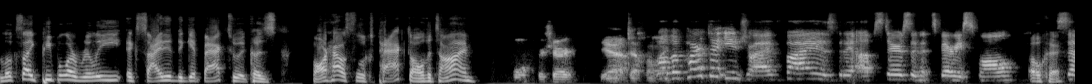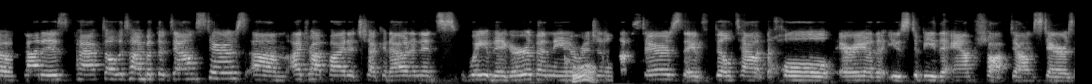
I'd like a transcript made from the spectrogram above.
looks like people are really excited to get back to it because Bar House looks packed all the time. Yeah, for sure. Yeah, definitely. Well, the part that you drive by is the upstairs, and it's very small. Okay. So that is packed all the time. But the downstairs, um, I dropped by to check it out, and it's way bigger than the Cool. original upstairs. They've built out the whole area that used to be the amp shop downstairs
